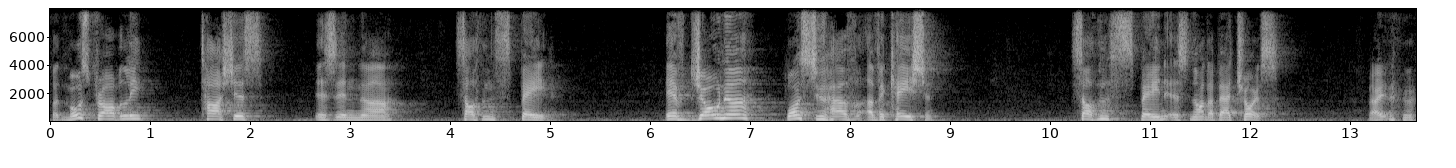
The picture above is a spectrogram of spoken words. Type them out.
But most probably, Tarshish is in uh, southern Spain. If Jonah wants to have a vacation, southern Spain is not a bad choice, right? Do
